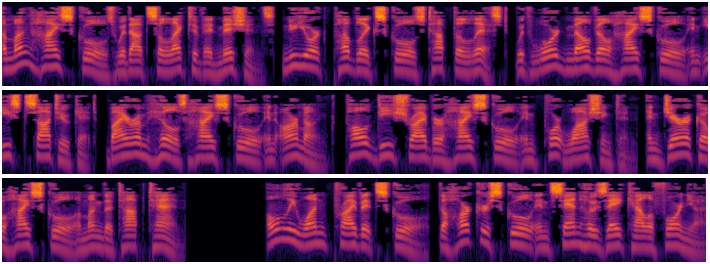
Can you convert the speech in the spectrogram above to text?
Among high schools without selective admissions, New York public schools top the list, with Ward Melville High School in East Setauket, Byram Hills High School in Armonk, Paul D. Schreiber High School in Port Washington, and Jericho High School among the top ten. Only one private school, the Harker School in San Jose, California,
